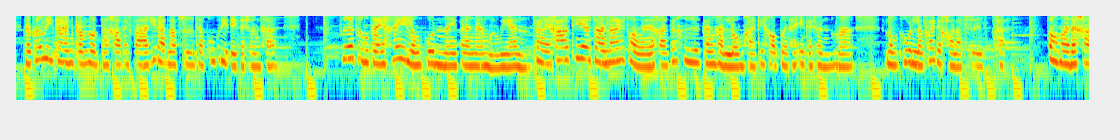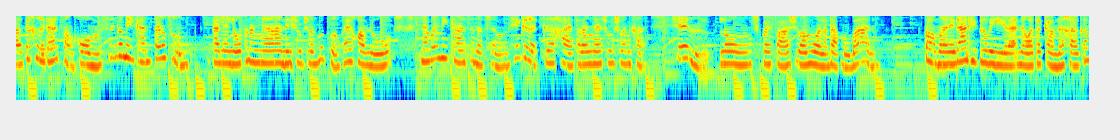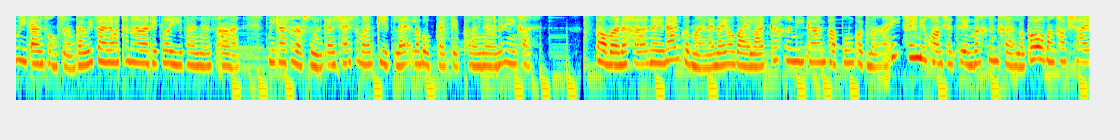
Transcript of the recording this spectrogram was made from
แล้วก็มีการกำหนดราคาไฟฟ้าที่รัฐรับซื้อจากผู้ผลิตเอกชนค่ะ เพื่อจูงใจให้ลงทุนในพลังงานหมุนเวียนจากในคาบที่อาจารย์ได้สอนไว้นะคะ ก็คือกังหันลมค่ะที่เขาเปิดให้เอกชนมาลงทุนแล้วก็เดี๋ยวเขารับซื้อค่ะต่อมานะคะก็คือด้านสังคม ซึ่งก็มีการตั้งศูนย์การเรียนรู้พลังงานในชุมชนเพื่อเผยแพร่ความรู้ แล้วก็มีการสนับสนุนให้เกิดเครือข่ายพลังงานชุมชนค่ะ เช่นโรงไฟฟ้าชีวมวลระดับหมู่บ้าน ต่อมาในด้านเทคโนโลยีและนวัตกรรมนะคะ ก็มีการส่งเสริมการวิจัยและพัฒนาเทคโนโลยีพลังงานสะอาด มีการสนับสนุนการใช้สมาร์ทกริดและระบบการเก็บพลังงานนั่นเองค่ะ ต่อมานะคะ ในด้านกฎหมายและนโยบายรัฐ ก็คือมีการปรับปรุงกฎหมาย ให้มีความชัดเจนมากขึ้นค่ะ แล้วก็บังคับใช้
